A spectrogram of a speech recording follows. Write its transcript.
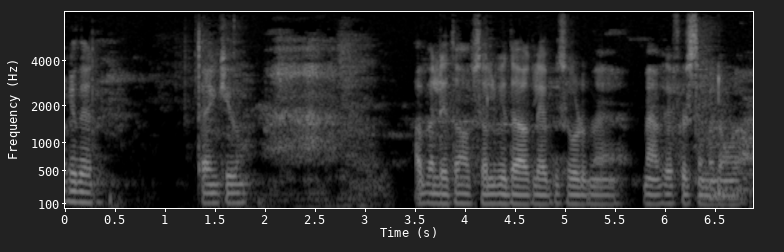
ओके देन थैंक यू अब मैं लेता हूँ आपसे अलविदा अगले एपिसोड में। मैं आपसे फिर से मिलूँगा।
